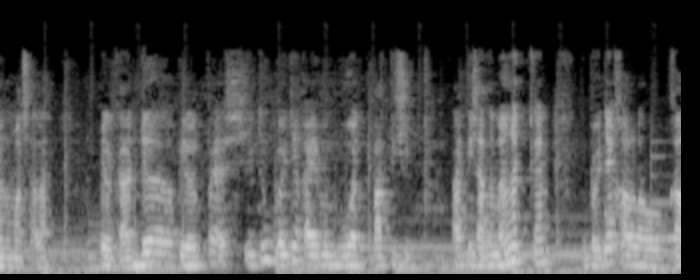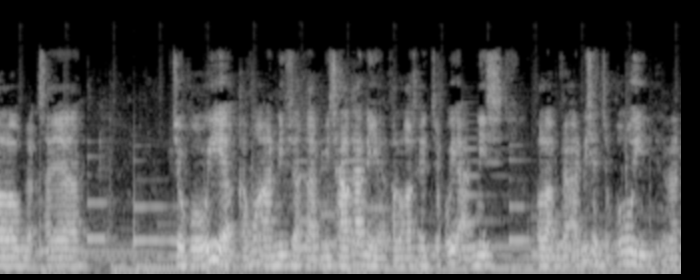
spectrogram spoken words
yang masalah pilkada pilpres itu banyak kayak membuat partisip partisan banget kan. Ibaratnya kalau kalau nggak saya Jokowi ya kamu Anies misalkan misalkan nih ya kalau nggak saya Jokowi Anies. Kalau nggak Anies ya Jokowi ya kan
